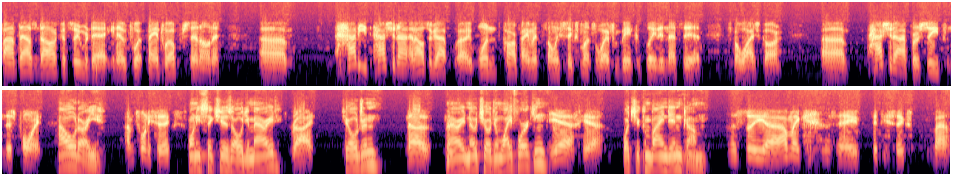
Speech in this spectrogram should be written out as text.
five thousand dollar consumer debt. You know, tw- paying twelve percent on it. Um, how do you? How should I? And I also got uh, one car payment. It's only six months away from being completed, and that's it. It's my wife's car. Um, how should I proceed from this point? How old are you? I'm 26. 26 years old. You married? Right. Children? No. Married, no children. Wife working? Yeah. Yeah. What's your combined income? Let's see. Uh, I'll make let's say 56, about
